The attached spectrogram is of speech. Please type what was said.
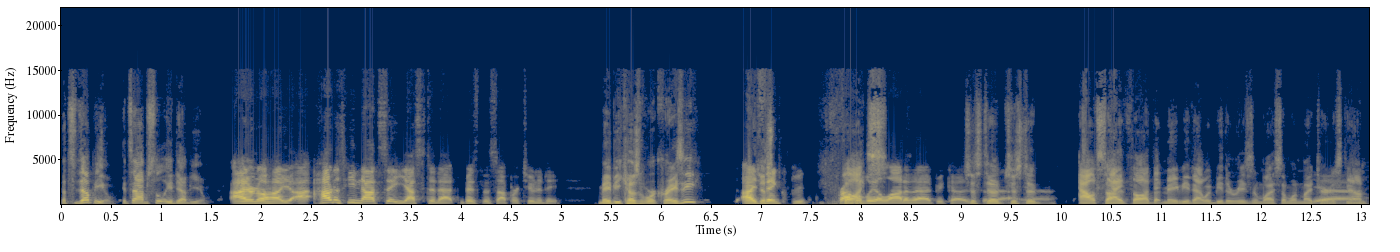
That's a W. It's absolutely a W. I don't know how you, how does he not say yes to that business opportunity? Maybe because we're crazy. I Just think probably a lot of that because Just a that, just yeah. a outside thought that maybe that would be the reason why someone might turn us down.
